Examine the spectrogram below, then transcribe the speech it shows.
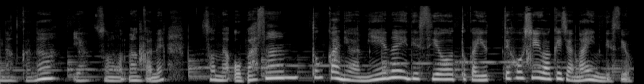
なんかな？いやそのなんかねそんなおばさんとかには見えないですよとか言ってほしいわけじゃないんですよ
